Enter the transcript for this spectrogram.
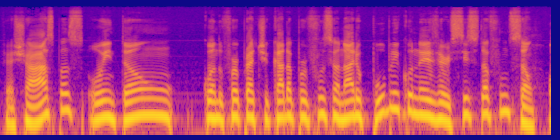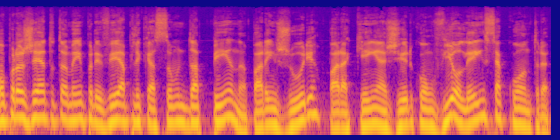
fecha aspas, ou então quando for praticada por funcionário público no exercício da função. O projeto também prevê a aplicação da pena para injúria para quem agir com violência contra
